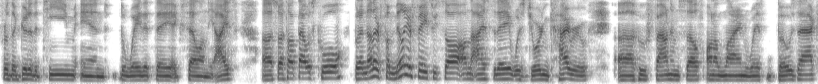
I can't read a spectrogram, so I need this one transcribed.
for the good of the team and the way that they excel on the ice. Uh, so I thought that was cool. But another familiar face we saw on the ice today was Jordan Kyrou, uh, who found himself on a line with Bozak.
